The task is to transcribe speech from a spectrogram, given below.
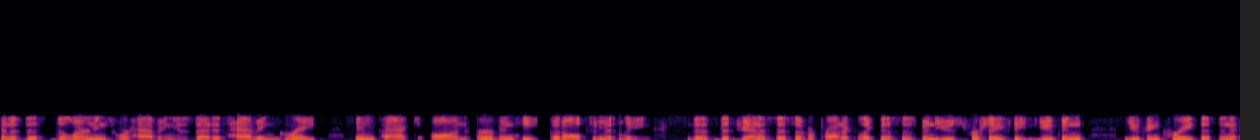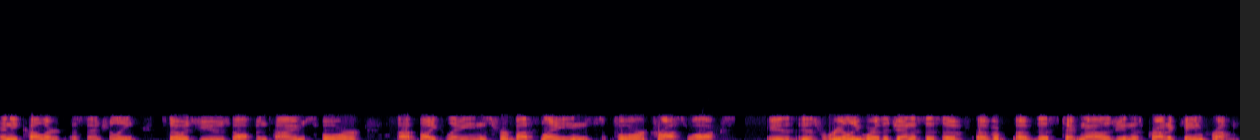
kind of this the learnings we're having is that it's having great impact on urban heat, but ultimately the the genesis of a product like this has been used for safety. You can you can create this in any color essentially, so it's used oftentimes for uh, bike lanes, for bus lanes, for crosswalks. Is is really where the genesis of of, of this technology and this product came from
